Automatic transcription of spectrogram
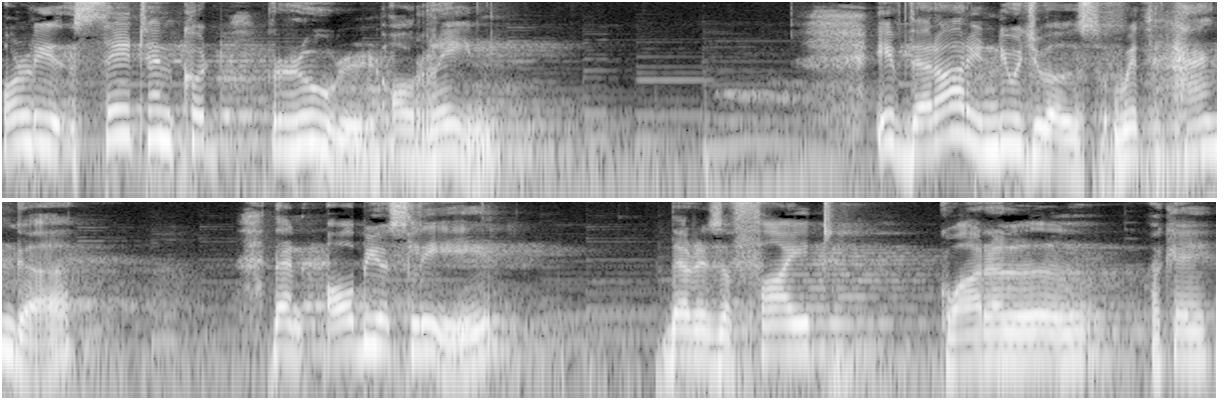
only Satan could rule or reign. If there are individuals with hunger, then obviously there is a fight, quarrel, okay,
